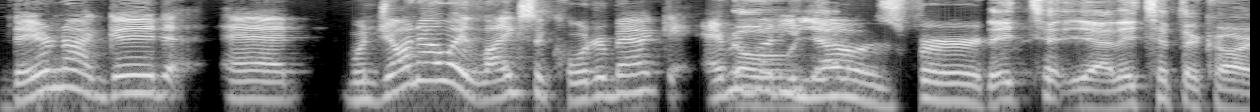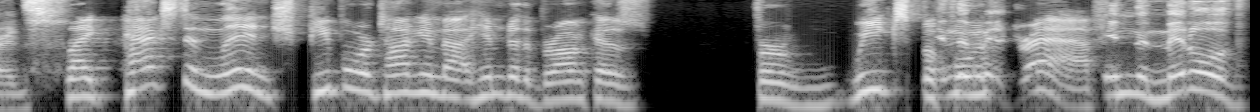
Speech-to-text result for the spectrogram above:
they're not good at when John Elway likes a quarterback, everybody oh, yeah. knows for they t- yeah they tip their cards. Like Paxton Lynch, people were talking about him to the Broncos for weeks before the, the, draft. In the middle of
